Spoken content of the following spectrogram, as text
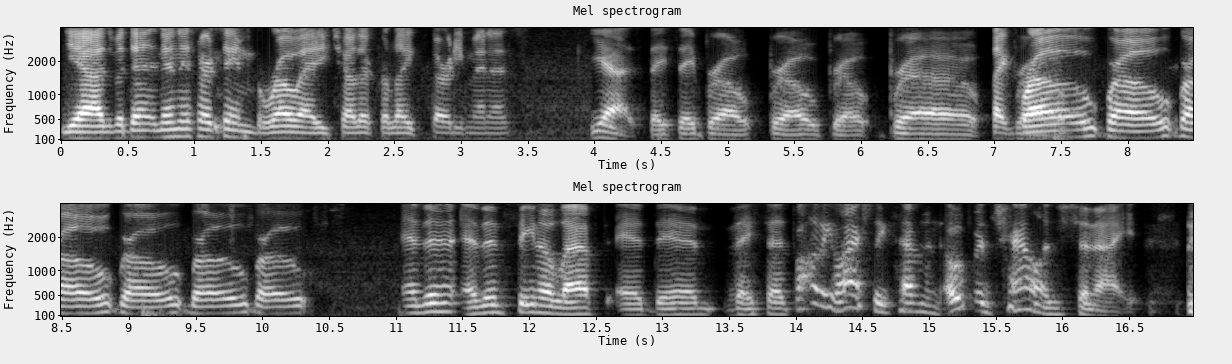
Yeah, but then then they start saying bro at each other for like thirty minutes. Yes, they say bro, bro, bro, bro. Like bro, bro, bro, bro, bro, bro. And then and then Cena left, and then they said Bobby Lashley's having an open challenge tonight.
